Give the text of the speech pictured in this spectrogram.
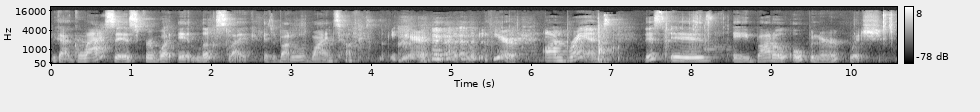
we got glasses for what it looks like is a bottle of wine. So look at here. look, look at here. On brand. This is a bottle opener, which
